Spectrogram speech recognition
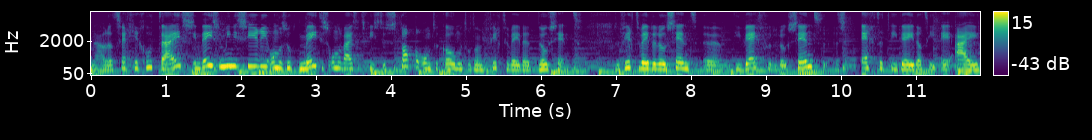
Nou, dat zeg je goed, Thijs. In deze miniserie onderzoekt Metis Onderwijsadvies de stappen om te komen tot een virtuele docent. De virtuele docent uh, die werkt voor de docent. Is echt het idee dat die AI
